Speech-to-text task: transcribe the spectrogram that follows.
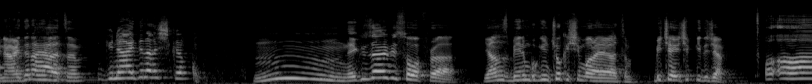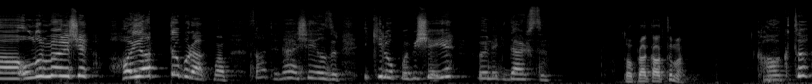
Günaydın hayatım. Günaydın aşkım. Hmm, ne güzel bir sofra. Yalnız benim bugün çok işim var hayatım. Bir çay içip gideceğim. Aa, olur mu öyle şey? Hayatta bırakmam. Zaten her şey hazır. İki lokma bir şey ye, öyle gidersin. Toprak kalktı mı? Kalktı.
